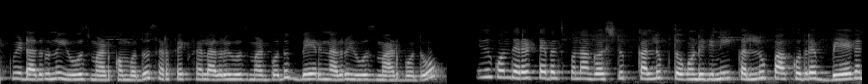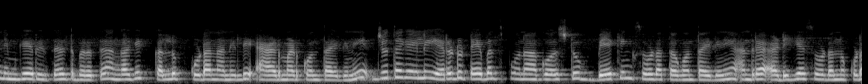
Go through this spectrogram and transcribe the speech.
ಲಿಕ್ವಿಡ್ ಆದ್ರೂ ಯೂಸ್ ಮಾಡ್ಕೊಬೋದು ಸರ್ಫೆಕ್ಸಲ್ ಆದರೂ ಯೂಸ್ ಮಾಡ್ಬೋದು, ಬೇರೆನಾದರೂ ಯೂಸ್ ಮಾಡ್ಬೋದು. ಇದಕ್ಕೊಂದು ಎರಡು ಟೇಬಲ್ ಸ್ಪೂನ್ ಆಗೋಷ್ಟು ಕಲ್ಲುಪ್ಪು ತೊಗೊಂಡಿದ್ದೀನಿ. ಕಲ್ಲುಪ್ಪು ಹಾಕಿದ್ರೆ ಬೇಗ ನಿಮಗೆ ರಿಸಲ್ಟ್ ಬರುತ್ತೆ. ಹಾಗಾಗಿ ಕಲ್ಲುಪ್ಪು ಕೂಡ ನಾನಿಲ್ಲಿ ಆ್ಯಡ್ ಮಾಡ್ಕೊತಾ ಇದ್ದೀನಿ. ಜೊತೆಗೆ ಇಲ್ಲಿ ಎರಡು ಟೇಬಲ್ ಸ್ಪೂನ್ ಆಗುವಷ್ಟು ಬೇಕಿಂಗ್ ಸೋಡಾ ತೊಗೊತಾ ಇದ್ದೀನಿ. ಅಂದರೆ ಅಡಿಗೆ ಸೋಡಾನು ಕೂಡ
